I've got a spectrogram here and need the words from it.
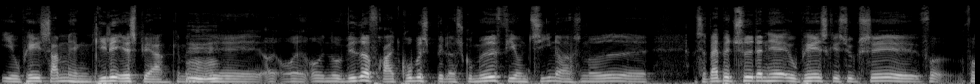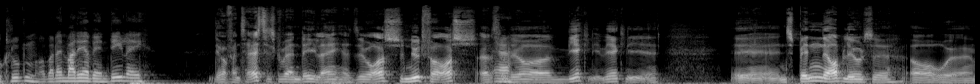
i europæisk sammenhæng lille Esbjerg, kan man, mm-hmm. øh, og, og, og noget videre fra et gruppespil og skulle møde Fiorentina og sådan noget. Øh, altså hvad betød den her europæiske succes øh, for, for klubben, og hvordan var det at være en del af? Det var fantastisk at være en del af. Altså, det var også nyt for os. Altså, ja. Det var virkelig, virkelig øh, en spændende oplevelse, og øh,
